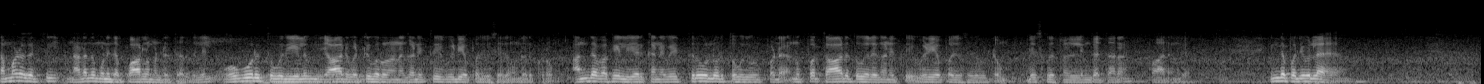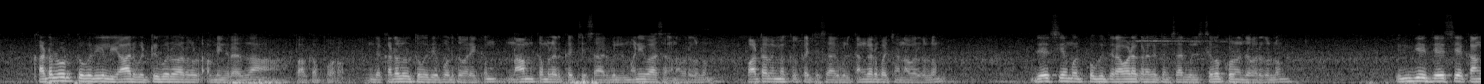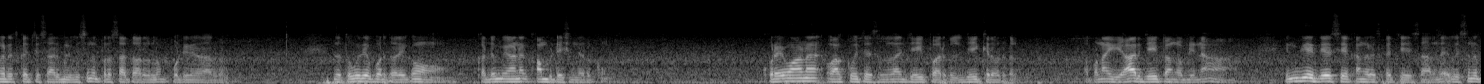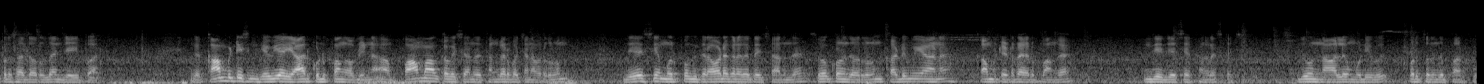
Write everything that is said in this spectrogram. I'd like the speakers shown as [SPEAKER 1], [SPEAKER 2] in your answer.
[SPEAKER 1] தமிழகத்தில் நடந்து முடிந்த பார்லிமெண்ட் தேர்தலில் ஒவ்வொரு தொகுதியிலும் யார் வெற்றி பெறுவார் என கணித்து வீடியோ பதிவு செய்து கொண்டிருக்கிறோம். அந்த வகையில் ஏற்கனவே திருவள்ளூர் தொகுதி உட்பட முப்பத்தாறு தொகுதிகளை கணித்து வீடியோ பதிவு செய்து விட்டோம். டிஸ்கிரிப்ஷனில் லிங்கை தரேன் பாருங்கள் இந்த பதிவில் கடலூர் தொகுதியில் யார் வெற்றி பெறுவார்கள் அப்படிங்கிறது தான் பார்க்க போகிறோம் இந்த கடலூர் தொகுதியை பொறுத்த வரைக்கும் நாம் தமிழர் கட்சி சார்பில் மணிவாசகன் அவர்களும் பாட்டாளி மக்கள் கட்சி சார்பில் தங்கர்பச்சான் அவர்களும் தேசிய முற்போக்கு திராவிட கழகத்தின் சார்பில் சிவக்குழந்தை அவர்களும் இந்திய தேசிய காங்கிரஸ் கட்சி சார்பில் விஷ்ணு பிரசாத் அவர்களும் போட்டியிடுகிறார்கள். இந்த தொகுதியை பொறுத்த வரைக்கும் கடுமையான காம்படிஷன் இருக்கும். குறைவான வாக்கு வித்தியாசத்தில் தான் ஜெயிப்பார்கள் ஜெயிக்கிறவர்கள். அப்போனா யார் ஜெயிப்பாங்க அப்படின்னா இந்திய தேசிய காங்கிரஸ் கட்சியை சார்ந்த விஷ்ணு பிரசாத் அவர்கள் தான் ஜெயிப்பார். இந்த காம்படிஷன் ஹெவியாக யார் கொடுப்பாங்க அப்படின்னா பாமகவை சார்ந்த தங்கர்பச்சன் அவர்களும் தேசிய முற்போக்கு திராவிட கழகத்தை சார்ந்த சிவக்குழந்தை அவர்களும் கடுமையான காம்படிட்டராக இருப்பாங்க. இந்திய தேசிய காங்கிரஸ் கட்சி. ஜூன் நாலு முடிவு. பொறுத்திருந்து பார்ப்போம்.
